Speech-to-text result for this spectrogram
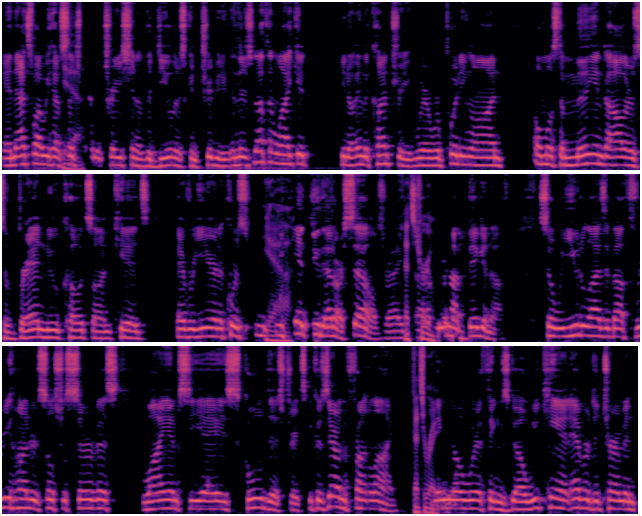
and that's why we have such penetration of the dealers contributing. And there's nothing like it, you know, in the country where we're putting on almost a million dollars of brand new coats on kids every year. And of course, we, we can't do that ourselves, right? That's Uh, true. we're not big enough, so we utilize about 300 social service. YMCA's, school districts, because they're on the front line. That's right. They know where things go. We can't ever determine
